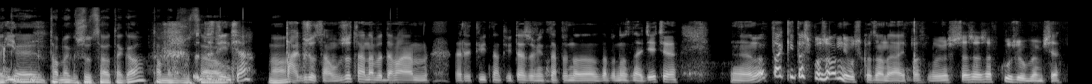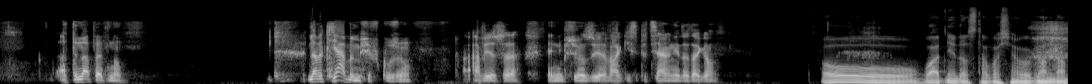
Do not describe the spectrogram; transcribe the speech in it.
I- Tomek wrzucał tego? Tomek wrzucał. Zdjęcia? No. Tak, wrzucam. Wrzucam, nawet dawałem retweet na Twitterze, więc na pewno, na pewno znajdziecie. E, No taki też porządnie uszkodzony iPad, powiem szczerze, że wkurzyłbym się. A ty na pewno. Nawet ja bym się wkurzył. A wiesz, że ja nie przywiązuję wagi specjalnie do tego. O, ładnie dostał, właśnie oglądam.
